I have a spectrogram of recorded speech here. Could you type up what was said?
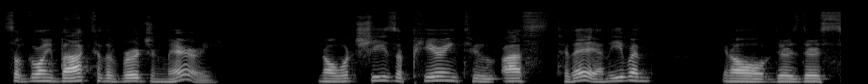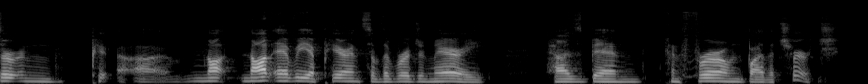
So going back to the Virgin Mary, you know, when she's appearing to us today, and even, you know, there's there's certain uh, not not every appearance of the Virgin Mary has been confirmed by the church.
